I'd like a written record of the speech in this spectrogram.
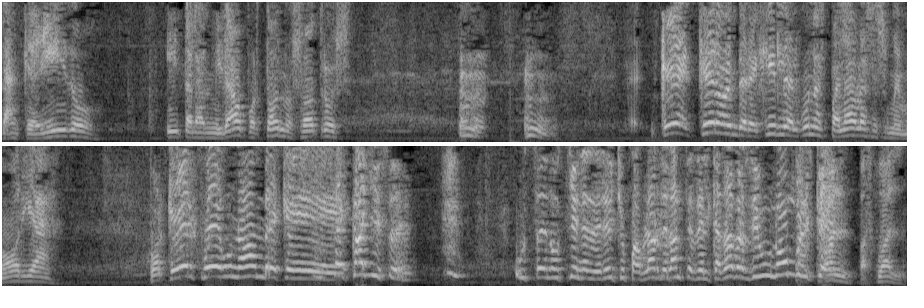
tan querido y tan admirado por todos nosotros, que quiero enderejirle algunas palabras a su memoria, porque él fue un hombre que... ¡Usted cállese! Usted no tiene derecho para hablar delante del cadáver de un hombre que... Pascual, Pascual,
